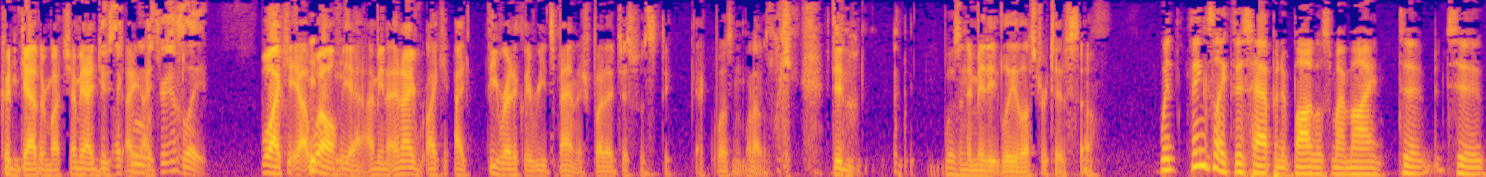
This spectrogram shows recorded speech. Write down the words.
couldn't gather much. I mean, I do. I, I, Translate. Well, I can, yeah, well, yeah. I mean, and I, I, I theoretically read Spanish, but it just was. It wasn't what I was looking. Didn't wasn't immediately illustrative. So when things like this happen, it boggles my mind to to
